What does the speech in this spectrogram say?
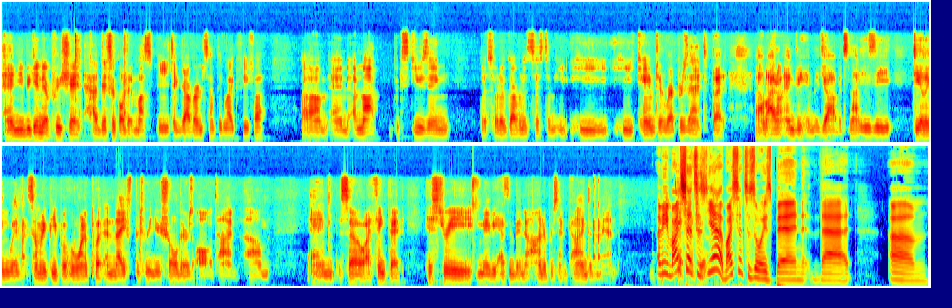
and you begin to appreciate how difficult it must be to govern something like FIFA. Um, and I'm not excusing the sort of governance system he he he came to represent, but um, I don't envy him the job. It's not easy dealing with so many people who want to put a knife between your shoulders all the time. Um, and so I think that history maybe hasn't been 100% kind to the man. I mean, my sense is, yeah, my sense has always been that um,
